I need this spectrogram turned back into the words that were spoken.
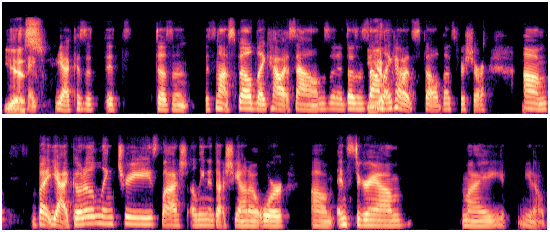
Yes. Okay, yeah, because it it doesn't it's not spelled like how it sounds, and it doesn't sound like how it's spelled. That's for sure. Um, but yeah, go to linktree slash alena dot scigliano or um, Instagram. My, you know,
